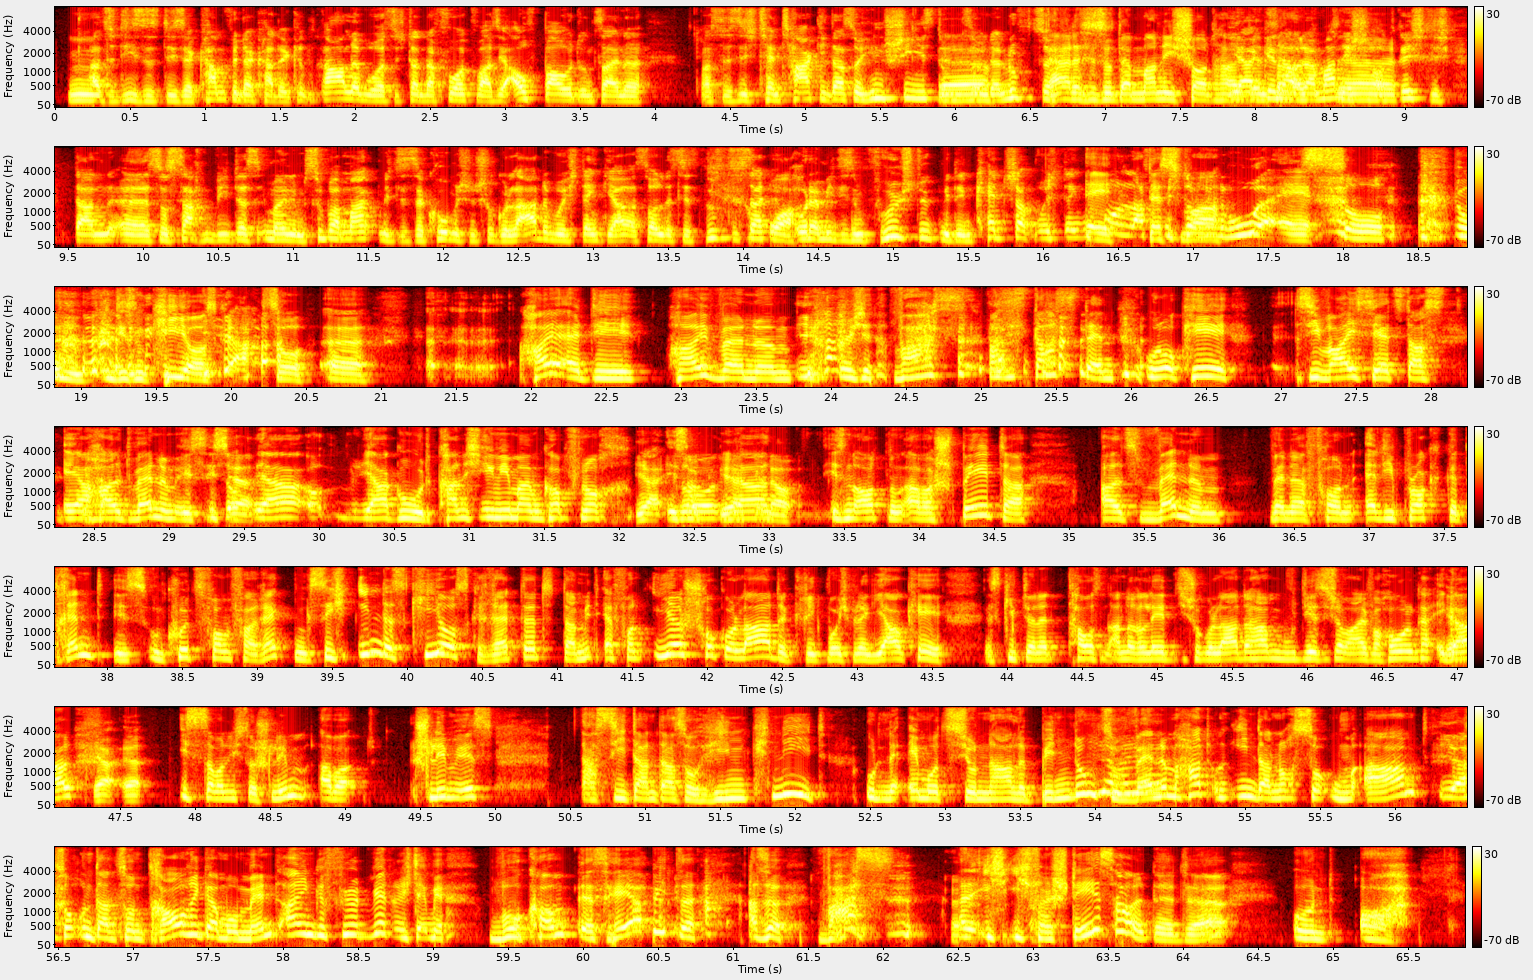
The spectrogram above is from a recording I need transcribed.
Mhm. Also dieses, dieser Kampf in der Kathedrale, wo er sich dann davor quasi aufbaut und seine, was weiß ich, Tentakel da so hinschießt und so in der Luft so. Ja, das ist so der Money Shot halt. Ja, genau, halt, der Money Shot, äh, richtig. Dann äh, so Sachen wie das immer in dem Supermarkt mit dieser komischen Schokolade, wo ich denke, ja, soll das jetzt lustig sein? Oh. Oder mit diesem Frühstück, mit dem Ketchup, wo ich denke, oh, lass mich doch in Ruhe, ey. So dumm in diesem Kiosk. ja. So, äh, Hi Eddie, hi Venom. Ja. Was? Was ist das denn? Und okay, sie weiß jetzt, dass er ja. halt Venom ist. Ist ja. ja. ja gut, kann ich irgendwie in meinem Kopf noch ja, ist so, okay. ja, ja, genau. ist in Ordnung, aber später als Venom wenn er von Eddie Brock getrennt ist und kurz vorm Verrecken sich in das Kiosk rettet, damit er von ihr Schokolade kriegt, wo ich mir denke, ja, okay, es gibt ja nicht tausend andere Läden, die Schokolade haben, wo die er sich aber einfach holen kann. Egal. Ja, ja, ja. Ist aber nicht so schlimm, aber schlimm ist, dass sie dann da so hinkniet und eine emotionale Bindung ja, zu ja. Venom hat und ihn dann noch so umarmt ja. so und dann so ein trauriger Moment eingeführt wird und ich denke mir, wo kommt das her bitte? Also was? Also ich ich verstehe es halt nicht. Ja? Und oh,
